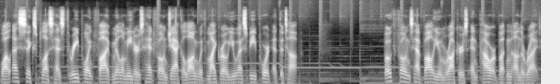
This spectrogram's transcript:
while S6 Plus has 3.5mm headphone jack along with micro USB port at the top. Both phones have volume rockers and power button on the right.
